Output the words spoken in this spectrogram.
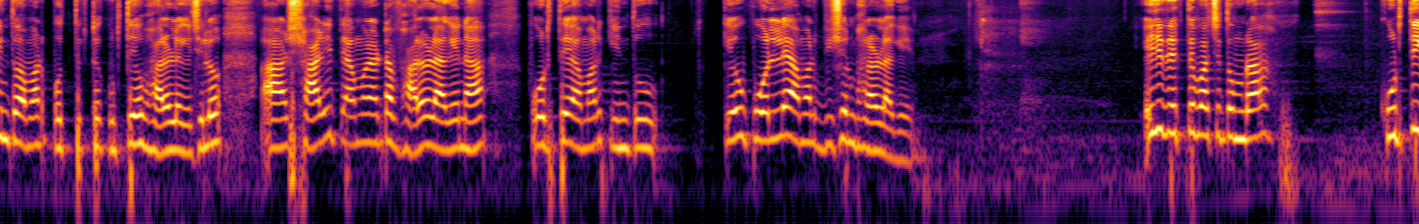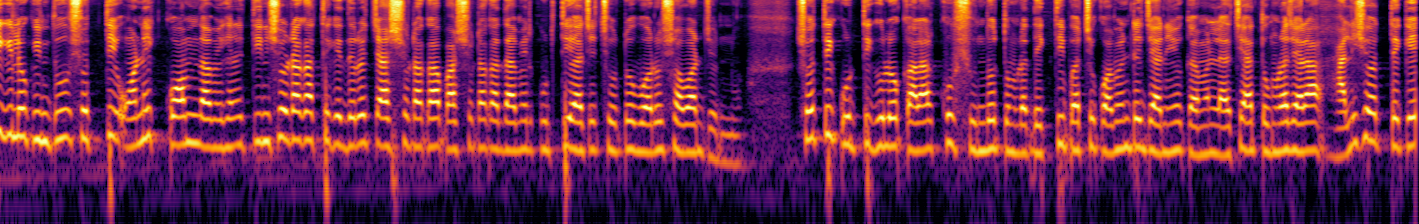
কিন্তু আমার প্রত্যেকটা কুর্তিও ভালো লেগেছিলো। আর শাড়ি তেমন একটা ভালো লাগে না, পরতে আমার কিন্তু কেউ পরলে আমার ভীষণ ভালো লাগে। এই যে দেখতে পাচ্ছ তোমরা, কুর্তিগুলো কিন্তু সত্যি অনেক কম দাম। এখানে তিনশো টাকার থেকে ধরে চারশো টাকা, পাঁচশো টাকা দামের কুর্তি আছে ছোট, বড় সবার জন্য। সত্যি কুর্তিগুলো, কালার খুব সুন্দর তোমরা দেখতেই পাচ্ছ। কমেন্টে জানিও কেমন লাগছে। আর তোমরা যারা হালিশহর থেকে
